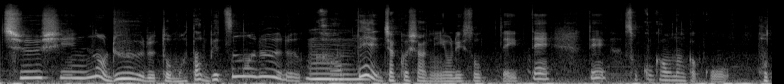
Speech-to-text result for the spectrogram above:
中心のルールとまた別のルール化で弱者に寄り添っていて、でそこがなんかこうホッ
